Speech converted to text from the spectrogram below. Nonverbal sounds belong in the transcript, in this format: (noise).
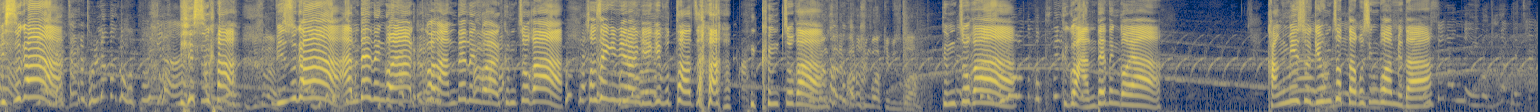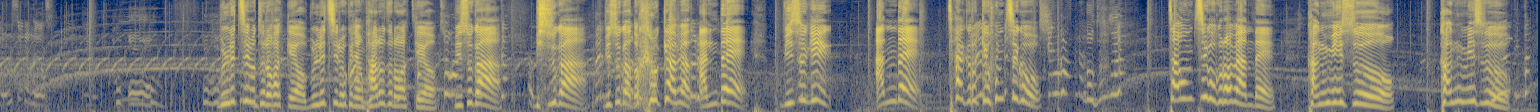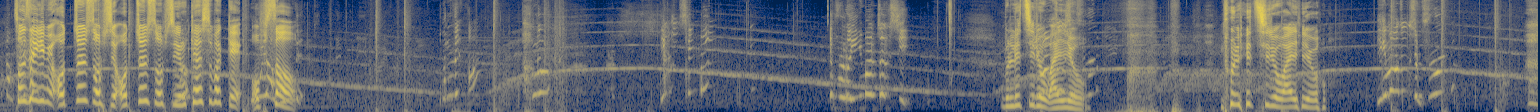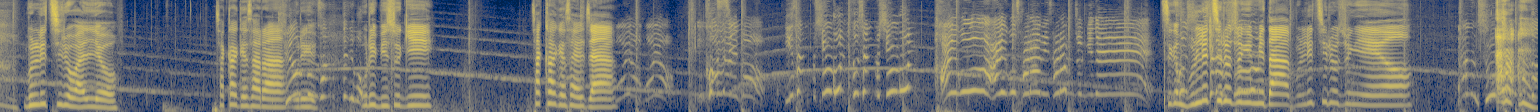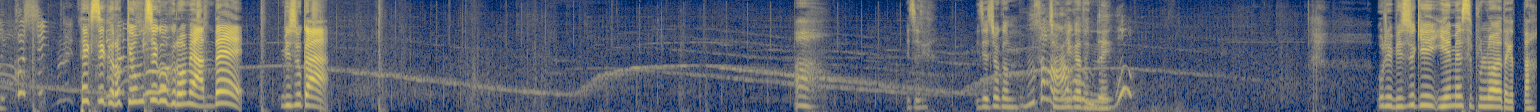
미수가. 미수가 미수가 안 되는 거야. 그건 안 되는 거야. 금조가 선생님이랑 얘기부터 하자. (laughs) 금조가 경찰에 바로 신고할게 미수가. 금조가 그거 안 되는 거야. 강미숙이 훔쳤다고 신고합니다. 물리치료 들어갈게요. 물리치료 그냥 바로 들어갈게요. 미수가 미수가 미수가 너 그렇게 하면 안 돼. 미숙이 안 돼. 차 그렇게 훔치고 친구야 너 누구야? 차 훔치고 그러면 안 돼. 강미숙 강미숙 선생님이 어쩔 수 없이 어쩔 수 없이 이렇게 할 수밖에 없어. 뭔데? 아? 야 친구? 불러 이말전 씨. 물리치료 완료. (laughs) 물리치료 완료. 이말전 씨 불러. 물리치료 완료. 착하게 살아. 우리 뭐 우리 미숙이 착하게 살자. 이 사람 신고해 그 사람 신고해. 아이고 아이고 사람이 사람 죽이네. 지금 물리치료 중입니다. 물리치료 중이에요. 나는. 택시 그렇게 훔치고 그러면 안 돼. 미숙아. 아. 이제 이제 조금 무상 정리가 됐네. 이거? 우리 미숙이 EMS 불러야 되겠다.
